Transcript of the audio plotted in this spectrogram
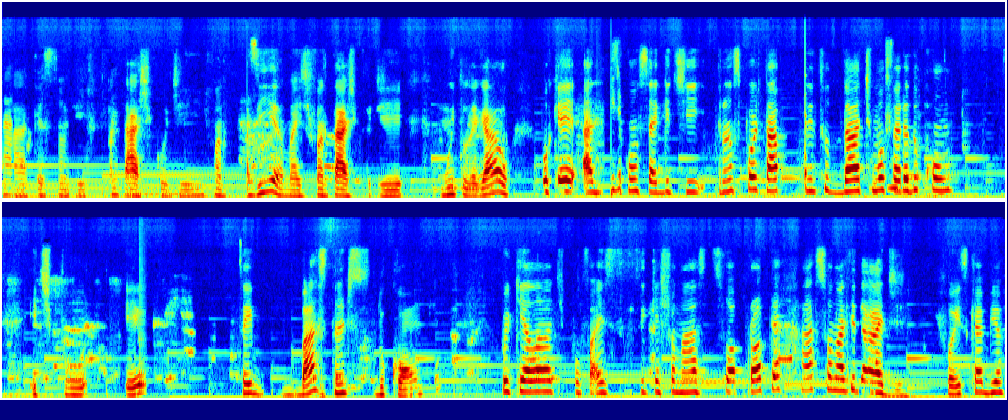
a questão de fantástico, de fantasia, mas de fantástico, de muito legal, porque a Lídia consegue te transportar dentro da atmosfera do conto. E tipo, eu sei bastante do conto, porque ela tipo faz se questionar a sua própria racionalidade. Foi isso que a Bia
